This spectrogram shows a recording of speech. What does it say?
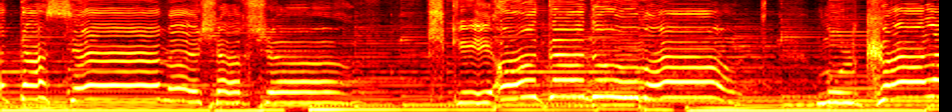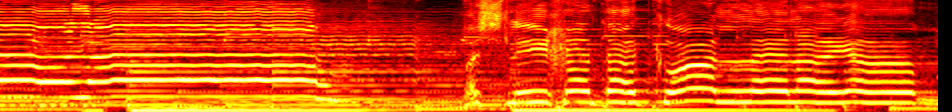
את השמש עכשיו. שקיעות אדומות מול כל העולם. משליך את הכל אל הים.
